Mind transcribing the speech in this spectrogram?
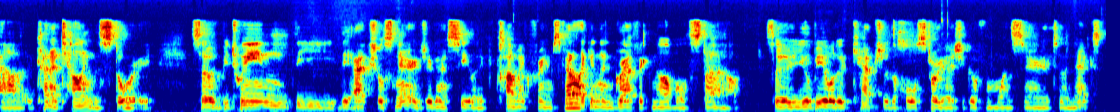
uh, kind of telling the story. So between the the actual scenarios, you're going to see like comic frames, kind of like in a graphic novel style. So you'll be able to capture the whole story as you go from one scenario to the next.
